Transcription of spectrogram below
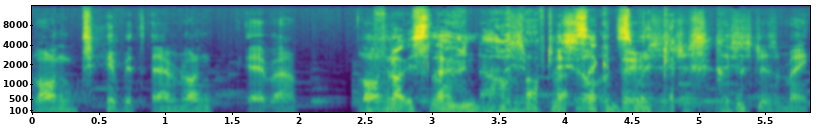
longevity um, long, uh, um, I long feel like it's slowing now this, after this that is not the second booze, swig. it's just, this is just me.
